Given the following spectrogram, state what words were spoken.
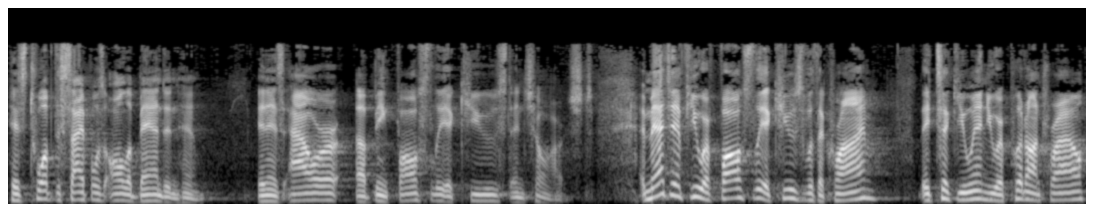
his 12 disciples all abandoned him in his hour of being falsely accused and charged. Imagine if you were falsely accused with a crime. They took you in, you were put on trial,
